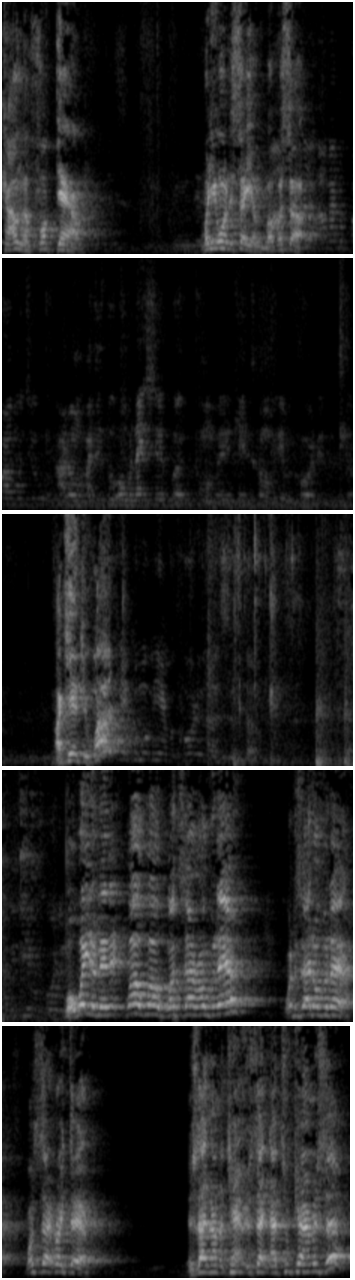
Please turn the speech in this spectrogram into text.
Calm the fuck down. What do you want to say, young bud? What's up? I up? don't got no problem with you. I don't. I just do overnight shit, but come on, man. You can't just come over here recording and stuff. I can't do You what? can't come over here recording us and stuff. Come over here recording- Well, wait a minute. Whoa, whoa. What's that over there? What is that over there? What's that right there? Is that not a cam? Is that not two cameras there?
